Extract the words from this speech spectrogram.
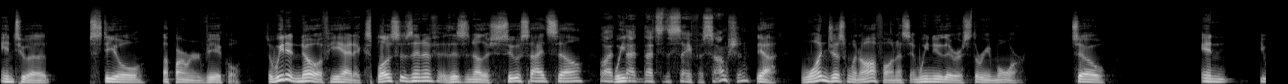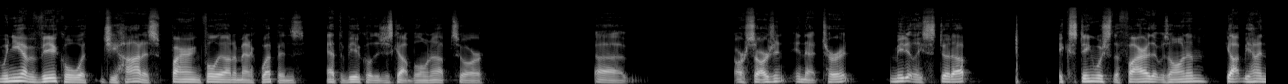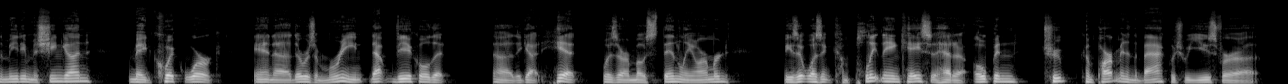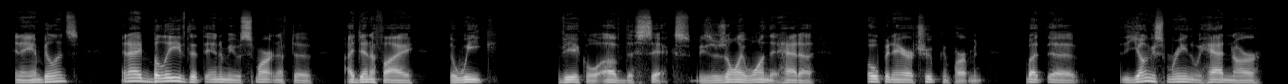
into a steel up armored vehicle. So we didn't know if he had explosives in it. If this is another suicide cell. Well, We- that, that's the safe assumption. Yeah, one just went off on us, and we knew there was three more. So, in when you have a vehicle with jihadists firing fully automatic weapons at the vehicle that just got blown up, so our uh, our sergeant in that turret immediately stood up, extinguished the fire that was on him, got behind the medium machine gun, made quick work, and uh, there was a marine. That vehicle that uh, that got hit was our most thinly armored because it wasn't completely encased. It had an open troop compartment in the back, which we used for a, an ambulance. And I believe that the enemy was smart enough to identify the weak vehicle of the six because there's only one that had a open air troop compartment. But the the youngest Marine we had in our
